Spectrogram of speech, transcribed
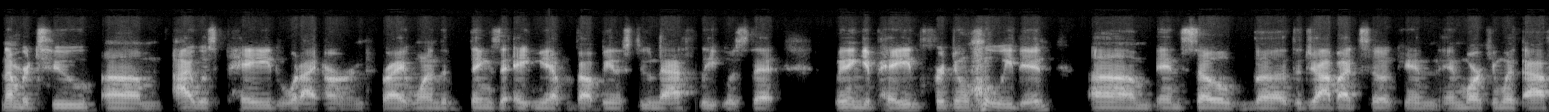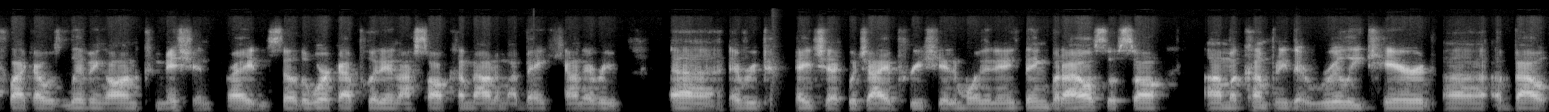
Number two, um, I was paid what I earned, right? One of the things that ate me up about being a student athlete was that we didn't get paid for doing what we did. Um, and so the the job I took and in working with Aflac, I was living on commission, right? And so the work I put in, I saw come out in my bank account every uh, every paycheck, which I appreciated more than anything. But I also saw um, a company that really cared uh, about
